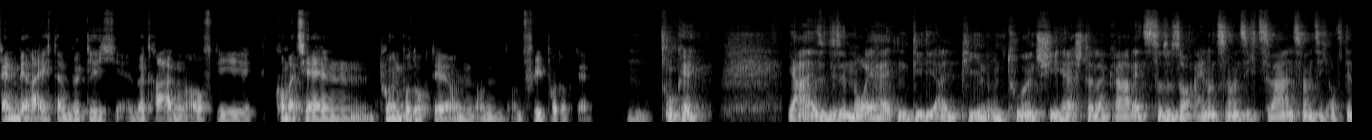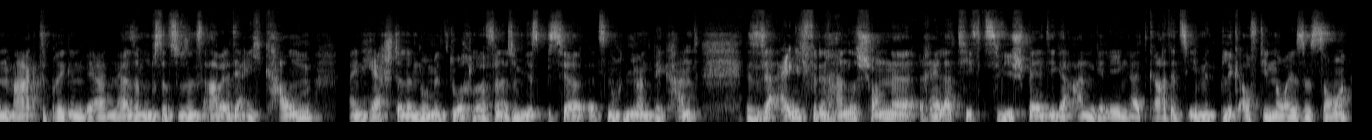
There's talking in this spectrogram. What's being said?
Rennbereich dann wirklich übertragen auf die kommerziellen Tourenprodukte und, und, und Free-Produkte. Mhm. Okay. Ja, also diese Neuheiten, die die Alpin- und Tourenski-Hersteller gerade jetzt zur Saison 21, 22 auf den Markt bringen werden. Ja, also man muss dazu sagen, es arbeitet ja eigentlich kaum ein Hersteller nur mit Durchläufern. Also mir ist bisher jetzt noch niemand bekannt. Das ist ja eigentlich für den Handel schon eine relativ zwiespältige Angelegenheit, gerade jetzt eben mit Blick auf die neue Saison.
